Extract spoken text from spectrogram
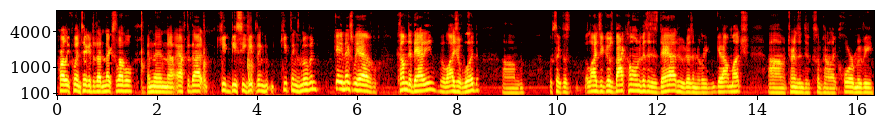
Harley Quinn take it to that next level. And then after that, keep DC keep things keep things moving. Okay, next we have Come to Daddy Elijah Wood. Um, looks like this Elijah goes back home to visit his dad, who doesn't really get out much. Um, it turns into some kind of like horror movie.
